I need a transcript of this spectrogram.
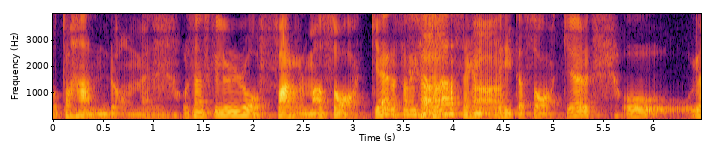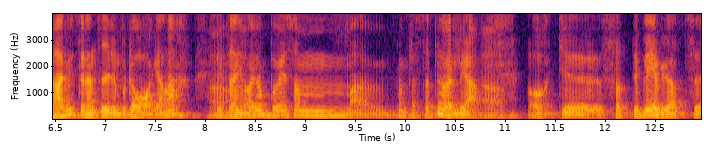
att ta hand om. Och sen skulle du då farma saker som det kallas, hämta, hitta saker. Och jag hade ju inte den tiden på dagarna. Utan jag jobbar ju som de flesta dödliga. Och, eh, så det blev ju att eh,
